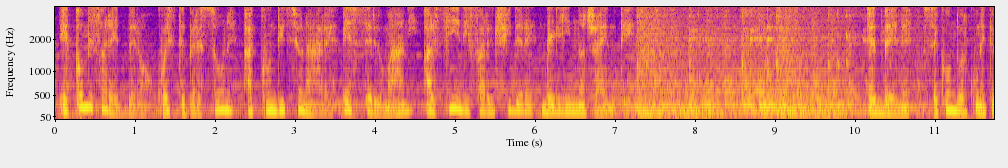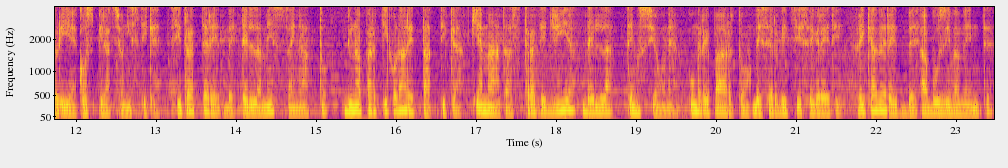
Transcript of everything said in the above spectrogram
E come farebbero queste persone a condizionare esseri umani al fine di far uccidere degli innocenti? Ebbene, secondo alcune teorie cospirazionistiche, si tratterebbe della messa in atto di una particolare tattica chiamata strategia della tensione. Un reparto dei servizi segreti ricaverebbe abusivamente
